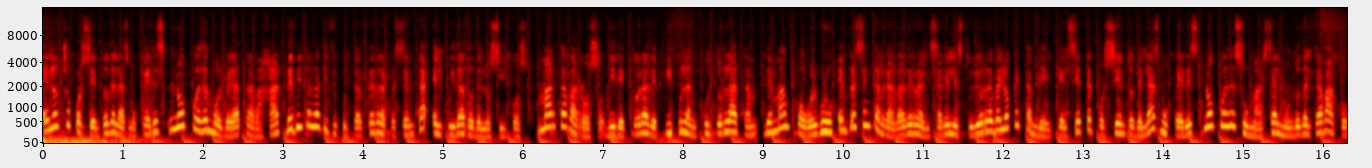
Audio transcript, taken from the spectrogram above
el 8% de las mujeres no pueden volver a trabajar debido a la dificultad que representa el cuidado de los hijos. Marta Barroso, directora de People and Culture Latam de Manpower Group, empresa encargada de realizar el estudio, reveló que también que el 7% de las mujeres no puede sumarse al mundo del trabajo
